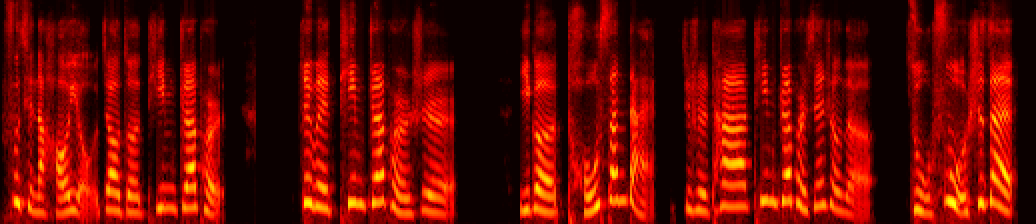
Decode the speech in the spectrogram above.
父亲的好友，叫做 Tim Draper。这位 Tim Draper 是一个头三代，就是他 Tim Draper 先生的祖父是在。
